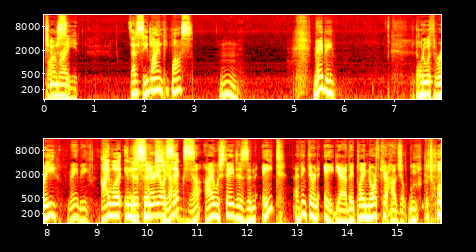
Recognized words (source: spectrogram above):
two bottom right. seed. Is that a seed line loss? Maybe, Go to a three. maybe. Iowa in this Is scenario a yeah, six. Yeah, Iowa State is an eight. I think they're an eight. Yeah, they played North Carolina. How'd you?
